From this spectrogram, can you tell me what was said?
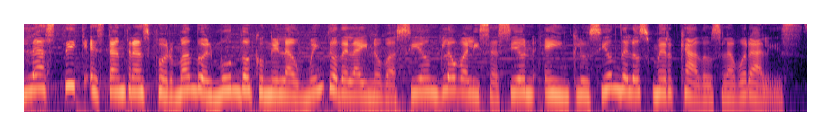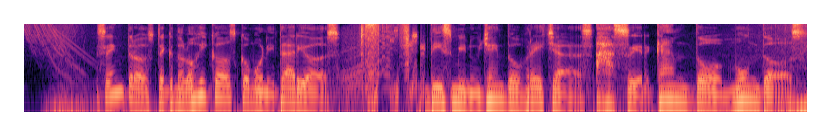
Las TIC están transformando el mundo con el aumento de la innovación, globalización e inclusión de los mercados laborales. Centros tecnológicos comunitarios. Disminuyendo brechas, acercando mundos.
